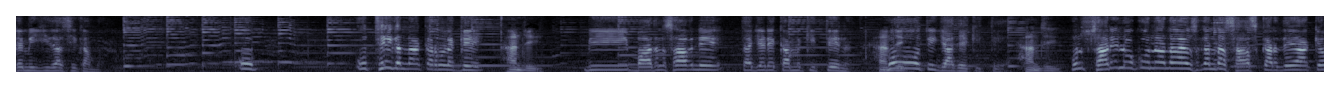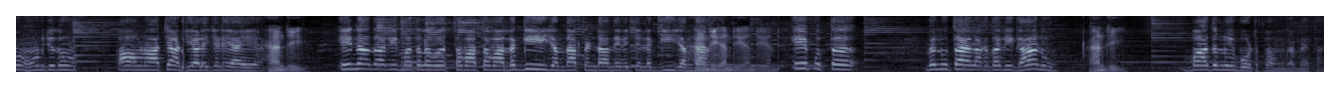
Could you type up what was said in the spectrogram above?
ਗਮੀਜੀ ਦਾ ਸੀ ਕੰਮ। ਉਹ ਉੱਥੇ ਹੀ ਗੱਲਾਂ ਕਰਨ ਲੱਗੇ ਹਾਂਜੀ। ਵੀ ਬਾਦਲ ਸਾਹਿਬ ਨੇ ਤਾਂ ਜਿਹੜੇ ਕੰਮ ਕੀਤੇ ਨੇ ਹਾਂਜੀ। ਬਹੁਤ ਹੀ ਜ਼ਿਆਦਾ ਕੀਤੇ ਆ। ਹਾਂਜੀ। ਹੁਣ ਸਾਰੇ ਲੋਕ ਉਹਨਾਂ ਦਾ ਉਸ ਗੱਲ ਦਾ ਸਾਹਸ ਕਰਦੇ ਆ ਕਿਉਂ ਹੁਣ ਜਦੋਂ ਆ ਹੁਣ ਆ ਝਾੜੂ ਵਾਲੇ ਜਿਹੜੇ ਆਏ ਆ ਹਾਂਜੀ। ਇਹਨਾਂ ਦਾ ਵੀ ਮਤਲਬ ਤਵਾ ਤਵਾ ਲੱਗੀ ਜਾਂਦਾ ਪਿੰਡਾਂ ਦੇ ਵਿੱਚ ਲੱਗੀ ਜਾਂਦਾ। ਹਾਂਜੀ ਹਾਂਜੀ ਹਾਂਜੀ ਹਾਂਜੀ। ਇਹ ਪੁੱਤ ਮੈਨੂੰ ਤਾਂ ਐਂ ਲੱਗਦਾ ਵੀ ਗਾਂ ਨੂੰ ਹਾਂਜੀ। ਬਾਦਲ ਨੂੰ ਹੀ ਵੋਟ ਪਾਉਂਗਾ ਮੈਂ ਤਾਂ।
